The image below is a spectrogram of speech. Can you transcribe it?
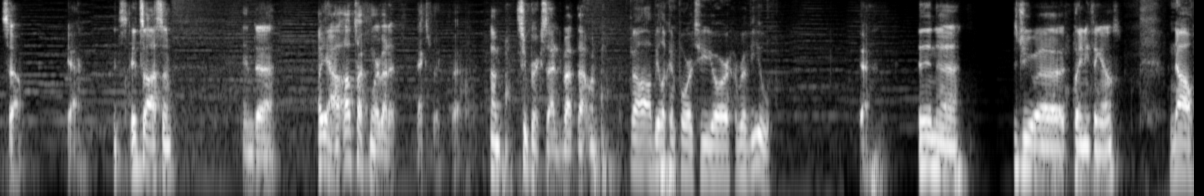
So yeah it's it's awesome. And uh oh yeah i'll, I'll talk more about it next week but i'm super excited about that one. Well, I'll be looking forward to your review. yeah. And then uh did you uh play anything else? No,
